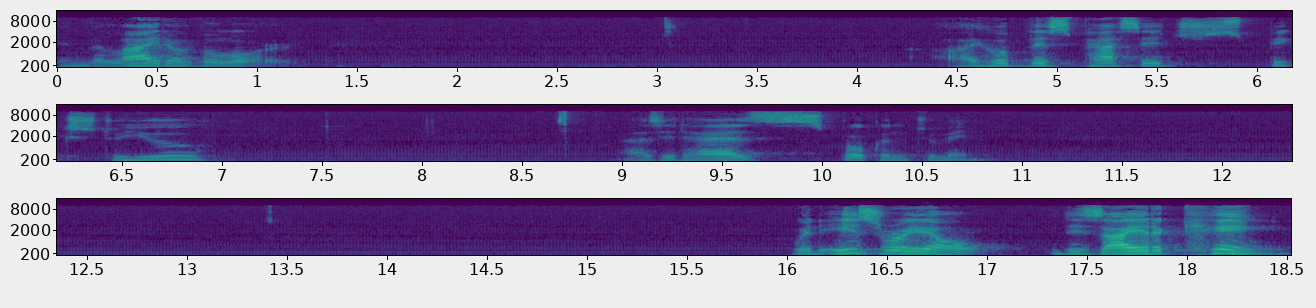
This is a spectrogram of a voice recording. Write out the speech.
in the light of the Lord. I hope this passage speaks to you as it has spoken to me. When Israel desired a king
